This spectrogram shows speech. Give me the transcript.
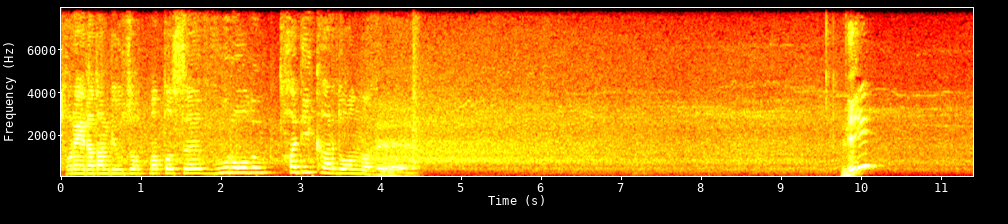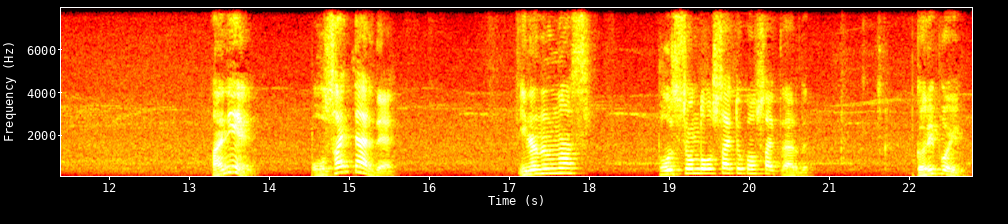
Torreira'dan bir uzatma pası. Vur oğlum. Hadi Icardi olmadı. Ne? Hani? Offside nerede? İnanılmaz. Pozisyonda offside yok offside verdi. Garip oyun.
